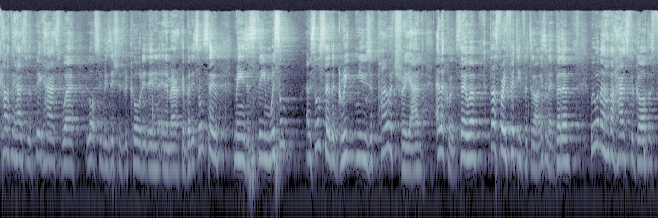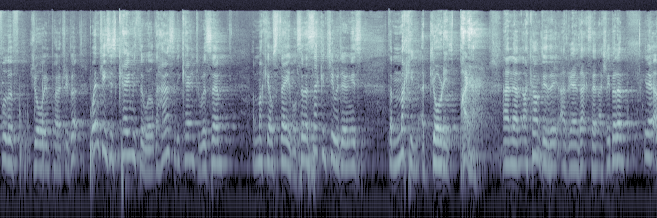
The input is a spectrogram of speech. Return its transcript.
Calliope House was a big house where lots of musicians recorded in, in America, but it also means a steam whistle. And it's also the Greek muse of poetry and eloquence. So um, that's very fitting for tonight, isn't it? But um, we want to have a house for God that's full of joy and poetry. But when Jesus came into the world, the house that he came to was um, a mucky old stable. So the second tune we're doing is the mucking of Geordie's Byre. And um, I can't do the Adrienne's accent actually, but um, you know, a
